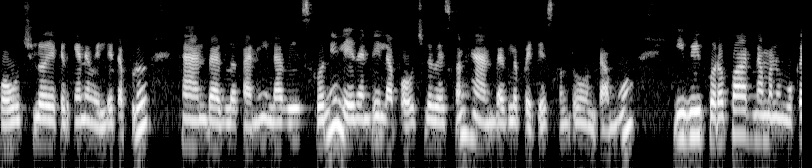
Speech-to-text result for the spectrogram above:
పౌచ్లో ఎక్కడికైనా వెళ్ళేటప్పుడు హ్యాండ్ బ్యాగ్లో కానీ ఇలా వేసుకొని లేదంటే ఇలా పౌచ్లో వేసుకొని హ్యాండ్ బ్యాగ్లో పెట్టేసుకుంటూ ఉంటాము. ఇవి పొరపాటున మనం ఒక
